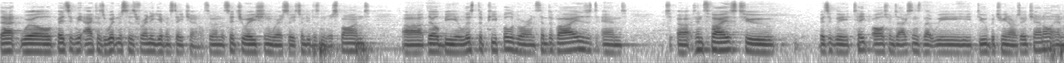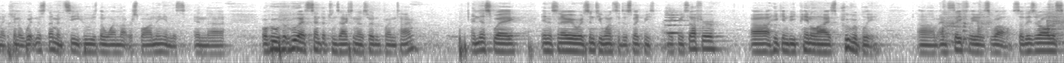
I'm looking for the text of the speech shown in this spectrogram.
that will basically act as witnesses for any given state channel. So in the situation where, say, somebody doesn't respond, uh, there'll be a list of people who are incentivized and uh, incentivized to basically take all transactions that we do between our state channel and like kind of witness them and see who's the one not responding in this in uh, or who, who has sent a transaction at a certain point in time. And this way, in the scenario where Sinti wants to just make me, make me suffer, uh, he can be penalized provably um, and safely as well. So these are all this,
